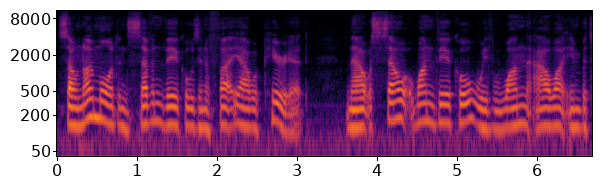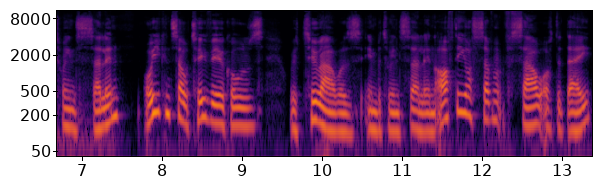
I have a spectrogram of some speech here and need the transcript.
Sell no more than seven vehicles in a 30 hour period. Now, sell one vehicle with one hour in between selling, or you can sell two vehicles with two hours in between selling. After your seventh sale of the day,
